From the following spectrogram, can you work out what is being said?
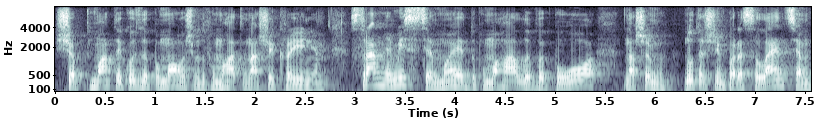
щоб мати якусь допомогу, щоб допомагати нашій країні. З травня місяця ми допомагали ВПО нашим внутрішнім переселенцям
